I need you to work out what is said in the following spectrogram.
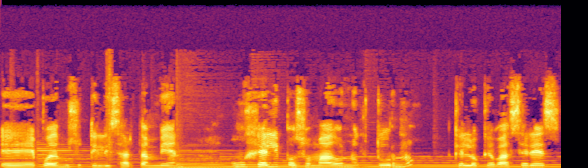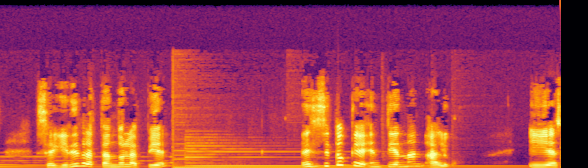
Eh, podemos utilizar también un gel liposomado nocturno que lo que va a hacer es seguir hidratando la piel. Necesito que entiendan algo y es,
